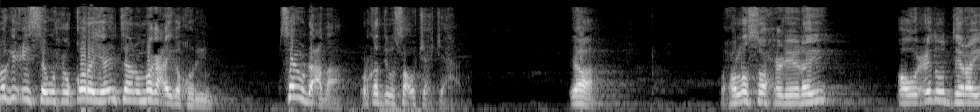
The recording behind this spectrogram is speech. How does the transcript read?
magaciisa wuxuu qorayaa intaanu magacayga qorin say u dhacdaa warqaddii uu saa u jexjeexa ya wuxuu la soo xidhiidhay oo uu cid u diray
